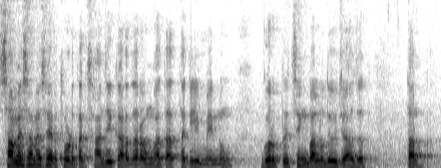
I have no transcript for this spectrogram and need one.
ਸਮੇਂ ਸਮੇਂ ਸਿਰ ਤੁਹਾਡੇ ਤੱਕ ਸਾਂਝੀ ਕਰਦਾ ਰਹੂੰਗਾ। ਤਦ ਤੱਕ ਲਈ ਮੈਨੂੰ ਗੁਰਪ੍ਰੀਤ ਸਿੰਘ ਵੱਲੋਂ ਦਿਓ ਇਜਾਜ਼ਤ। ਧੰਨਵਾਦ।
